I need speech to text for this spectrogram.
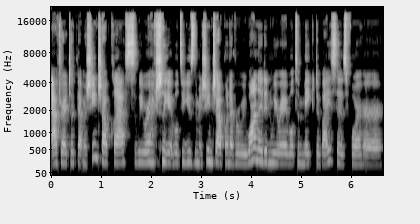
after I took that machine shop class, we were actually able to use the machine shop whenever we wanted, and we were able to make devices for her.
